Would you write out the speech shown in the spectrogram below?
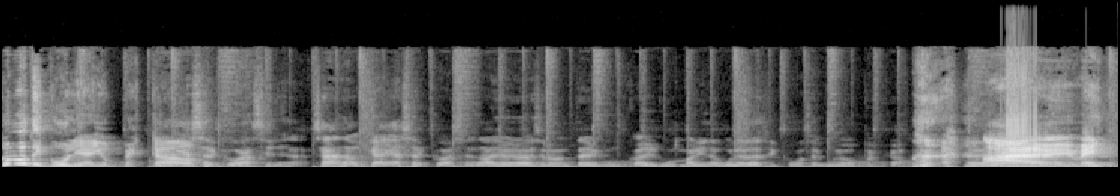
¿Cómo te culia hay un ¿Qué hay pescado? que hacer con una sirena? O sea, no, ¿qué hay que hacer con una sirena? No, yo creo que seguramente algún, algún marino culero así como se culió un pescado. Eh, Ay, mate,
